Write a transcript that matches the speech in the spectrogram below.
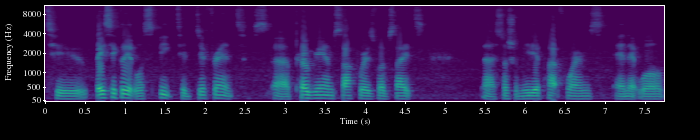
to, basically it will speak to different uh, programs, softwares, websites, uh, social media platforms and it will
